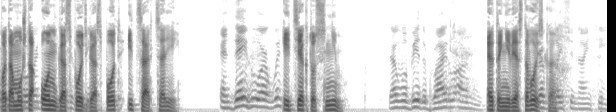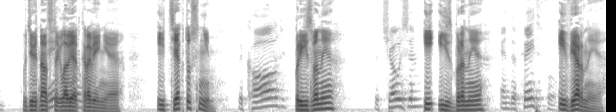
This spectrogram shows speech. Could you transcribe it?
потому что Он Господь Господь и Царь царей. И те, кто с Ним, это невеста войска. В 19 главе Откровения. И те, кто с Ним, призванные и избранные и верные,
